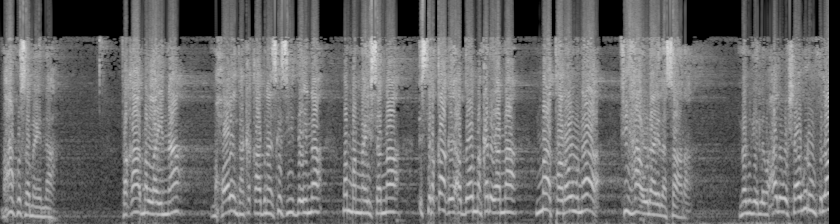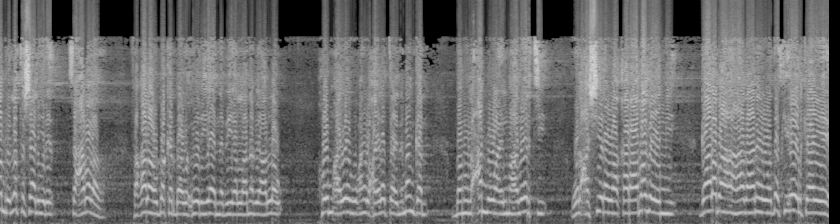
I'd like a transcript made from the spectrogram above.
Maxaan ku samaynaa. Ma laynaa. Ma xoole intaan ka qaadnaa iska sii daynaa. Ma manaysanaa istirqaaq addoon baan ka dhigannaa maa tarawna fii haulaai alasaara. Nabiga ila waxaa li washaawirhum fi lamri la tashaa la yidhi saxaabadaada faqaala abubakar baa wuxuu yidhi yaa nabiy allah nabi allow hum ayagu waxay la tahay nimankan banulcami waa ilma adeertii waalcashiira waa qaraabadeennii gaalabaa ahaadaane waa dadkii ehelkaayee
